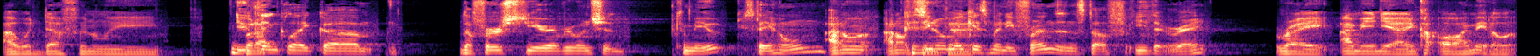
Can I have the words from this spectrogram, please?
I would definitely. Do you but I- think like um, the first year everyone should commute, stay home? I don't. I don't Because you don't that, make as many friends and stuff either, right? Right. I mean, yeah. Oh, I made a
